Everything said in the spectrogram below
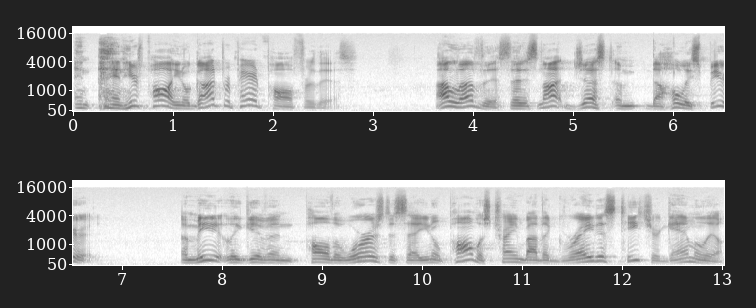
And, and here's Paul. You know, God prepared Paul for this. I love this that it's not just um, the Holy Spirit immediately given Paul the words to say, you know, Paul was trained by the greatest teacher, Gamaliel.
